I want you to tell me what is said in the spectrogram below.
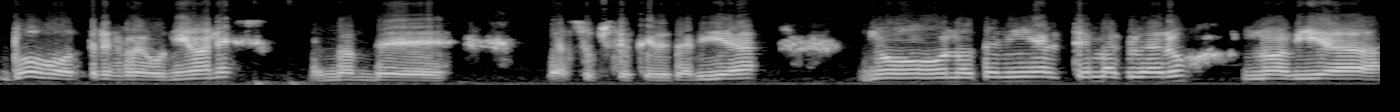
dos o tres reuniones en donde la subsecretaría no, no tenía el tema claro, no había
